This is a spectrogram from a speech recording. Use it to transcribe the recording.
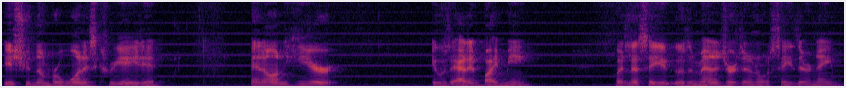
issue number one is created and on here it was added by me but let's say it was a manager then it would say their name.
